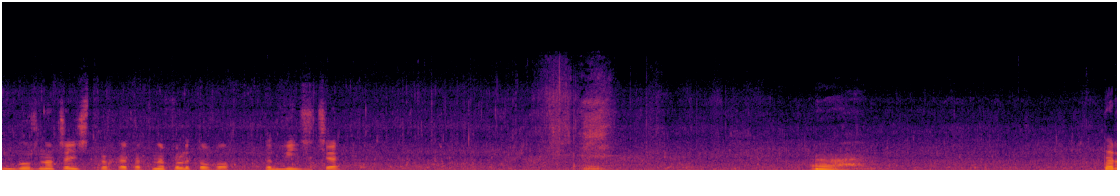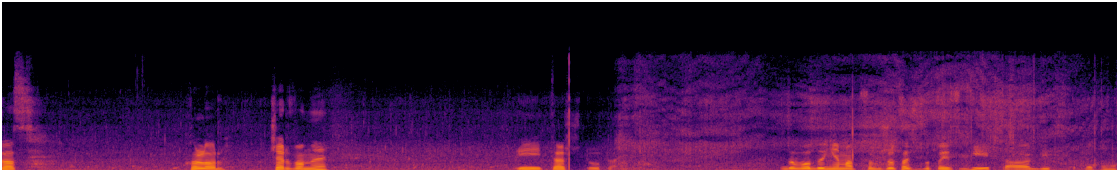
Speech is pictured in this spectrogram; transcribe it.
górna część trochę tak na fioletowo, jak widzicie. Teraz kolor czerwony i też tutaj. Do wody nie ma co wrzucać, bo to jest gips, a gips wiadomo.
